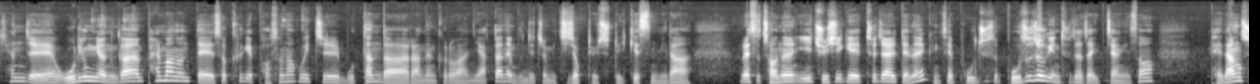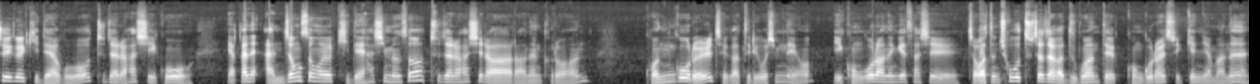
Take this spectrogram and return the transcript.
현재 5, 6년간 8만 원대에서 크게 벗어나고 있질 못한다라는 그러한 약간의 문제점이 지적될 수도 있겠습니다. 그래서 저는 이 주식에 투자할 때는 굉장히 보수, 보수적인 투자자 입장에서 배당 수익을 기대하고 투자를 하시고 약간의 안정성을 기대하시면서 투자를 하시라라는 그런 권고를 제가 드리고 싶네요. 이 권고라는 게 사실 저 같은 초보 투자자가 누구한테 권고를 할 수 있겠냐마는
